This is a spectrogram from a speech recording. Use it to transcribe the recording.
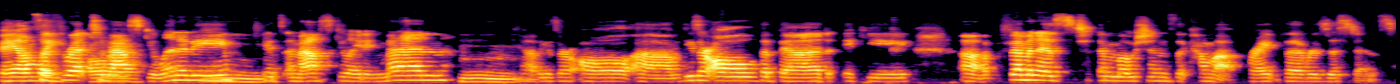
family It's a threat to Oh, yeah. masculinity. Mm, It's emasculating men. mm. Yeah, these are all um, these are all the bad, icky, uh, feminist emotions that come up, right? The resistance.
